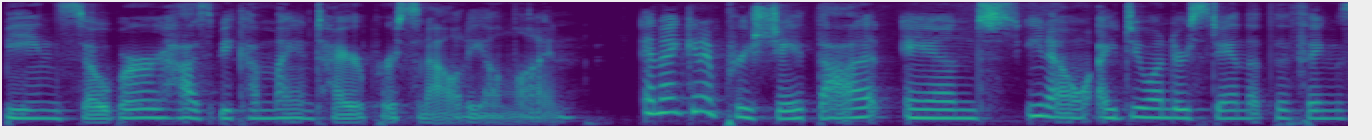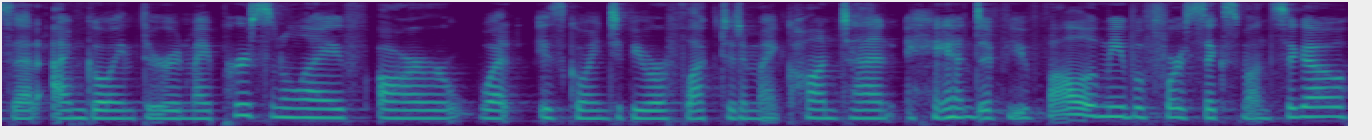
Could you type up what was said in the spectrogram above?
being sober has become my entire personality online. And I can appreciate that. And, you know, I do understand that the things that I'm going through in my personal life are what is going to be reflected in my content. And if you followed me before six months ago,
